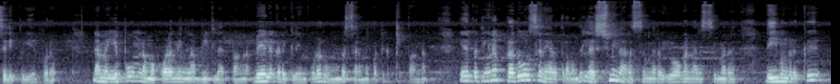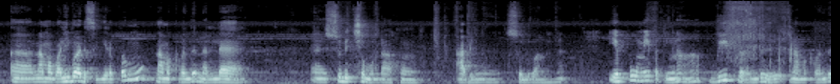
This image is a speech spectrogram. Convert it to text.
செழிப்பு ஏற்படும். நம்ம எப்பவும் நம்ம குழந்தைங்களாம் வீட்டில் இருப்பாங்க. வேலை கிடைக்கலன்னு கூட ரொம்ப சிரமப்பட்டுக்கிட்டு இருப்பாங்க. இது பார்த்திங்கன்னா பிரதோஷ நேரத்தில் வந்து லக்ஷ்மி நரசிம்மர் யோக நரசிம்மர் தெய்வங்களுக்கு நம்ம வழிபாடு செய்கிறப்பவும் நமக்கு வந்து நல்ல சுபிச்சம் சுபிட்சம் உண்டாகும் அப்படின்னு சொல்லுவாங்கங்க. எப்பவுமே பார்த்திங்கன்னா வீட்டில் வந்து நமக்கு வந்து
